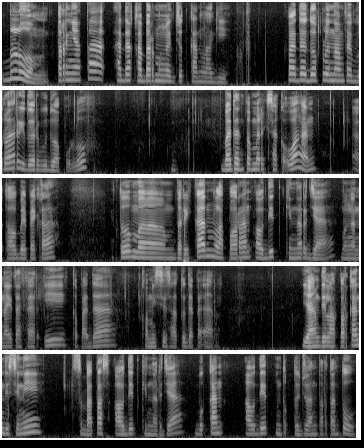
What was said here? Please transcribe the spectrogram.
Belum. Ternyata ada kabar mengejutkan lagi. Pada 26 Februari 2020 Badan Pemeriksa Keuangan atau BPK itu memberikan laporan audit kinerja mengenai TVRI kepada Komisi 1 DPR. Yang dilaporkan di sini sebatas audit kinerja, bukan audit untuk tujuan tertentu.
